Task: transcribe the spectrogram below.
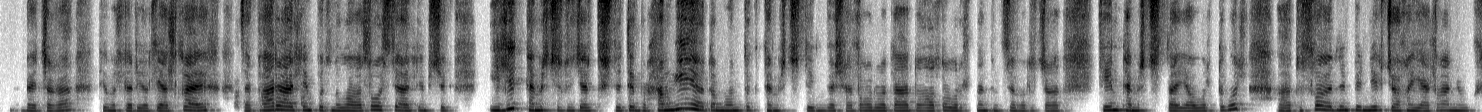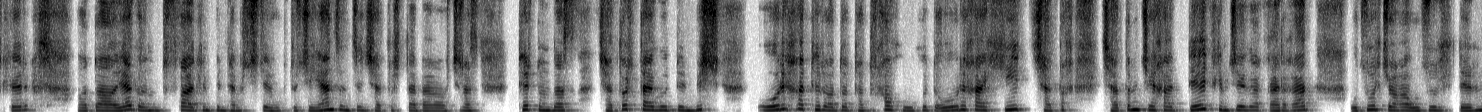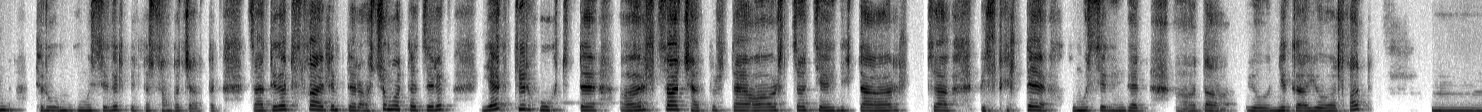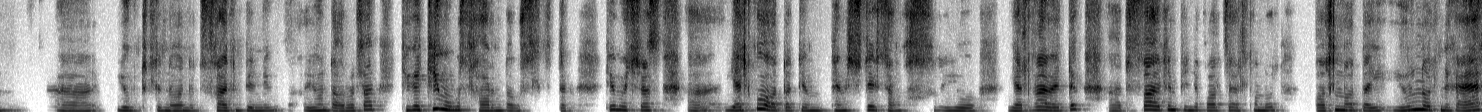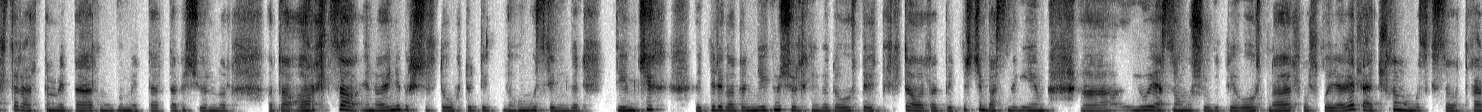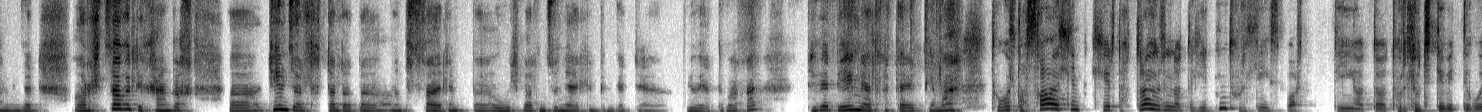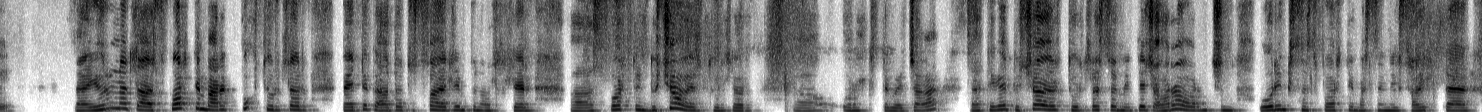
байж байгаа. Тийм болохоор ялгаа их. За пара олимпиад нөгөө олон улсын олимп шиг элит тамирчид гэж ярьдаг шүү дээ. Бүр хамгийн одоо мундаг тамирчдыг ингээ шалгууруулад олон уралдаанд тэмцээн болж байгаа тийм тамирчдаа явуулдаг бол тусгай олимпийн нэг жоохон ялгаа нь юу гэхээр одоо яг тусгай олимпийн тамирчдын хөгжиж янз янзын чадвартай байгаа учраас тэр дундаас чадвартайгуудын биш өөрийнхөө тэр одоо тодорхой хүүхэд өөрийнхөө хийж чадах чадамжийнхаа дээд хэмжээгээ гаргаад үзүүлж байгаа үзүүлэлтээр нь тэр хүмүүсийг л бид нар сонгож авдаг. За тэгээд тусгай олимп дээр очингуудаа зэрэг яг тэр хүүхэдтэй ойролцоо чадвартай, ойролцоо техниктэй, ойролцоо бэлтгэлтэй хүмүүсийг ингээд одоо юу нэг юу болгоод юг төлөв нөгөө тусгай олимпийн юунд оруулаад тэгээ тийм хүмүүс хоорондоо өрсөлддөг. Тийм учраас ялгүй одоо тийм тамирчдыг сонгох юу ялгаа байдаг. Тусгай олимпийн гол зорилго нь бол гол нь одоо ер нь бол нэг айхтар алтан медаль, мөнгөн медальда биш ер нь бол одоо оролцоо энэ оюуны бэрхшээлтэй хүмүүсийг хүмүүсийг ингээд дэмжих эднийг одоо нийгэмшүүлэх ингээд өөртөө ихтэй болоод бид нар чинь бас нэг юм юу яасан хүмүүс шүү гэдгийг өөрт нь ойлгуулахгүй яг л адилхан хүмүүс гэсэн утгаар нь ингээд оролцоог л их хангах тийм зорилготой одоо тусгай олимп өвөл болон зүүнний олимп ингээд юу яадаг байгаа. Тэгээд ийм ялгаатай байдаг юм аа. Тэгвэл тусгай олимп гэхээр дотроо ер нь одоо хэдэн төрлийн спорт спортын одоо төрлүүдтэй байдаг вэ? За ер нь бол спортын баг бүх төрлөөр байдаг. Одоо тусгай олимп нь болохоор спортын 42 төрлөөр уралддаг байж байгаа. За тэгээд 42 төрлөөс мэдээж орон орн чинь өөрийн гэсэн спортын бас нэг соёлтой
